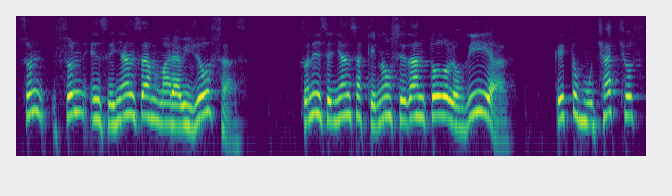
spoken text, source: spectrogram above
Son, son enseñanzas maravillosas. Son enseñanzas que no se dan todos los días. Que estos muchachos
